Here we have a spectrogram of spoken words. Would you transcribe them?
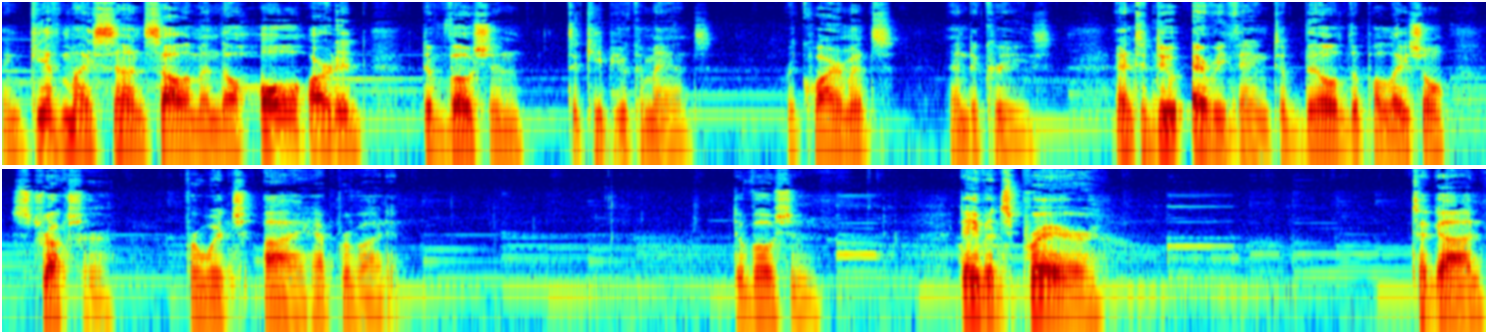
and give my son Solomon the wholehearted devotion to keep your commands, requirements, and decrees, and to do everything to build the palatial structure for which I have provided. Devotion. David's prayer to God,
